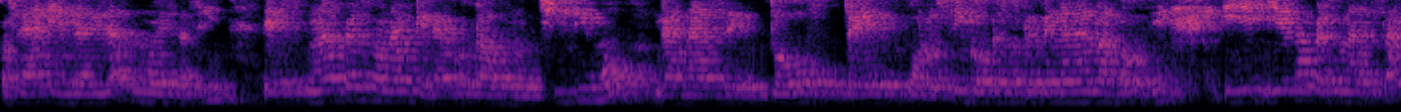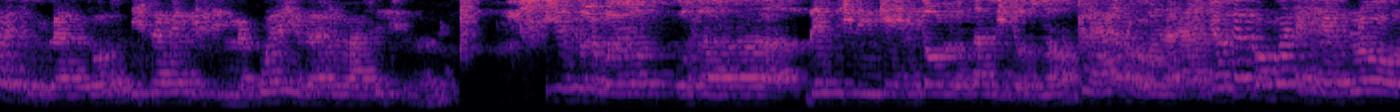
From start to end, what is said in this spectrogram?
O sea, en realidad no es así. Es una persona que le ha costado muchísimo ganarse dos, tres o los cinco pesos que tenga en el banco, ¿sí? Y, y esa persona sabe sus gastos y sabe que si me puede ayudar lo hace y si no. Y eso lo podemos, o sea, decir que en todos los ámbitos, ¿no? Claro, o sea, yo te pongo el ejemplo.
